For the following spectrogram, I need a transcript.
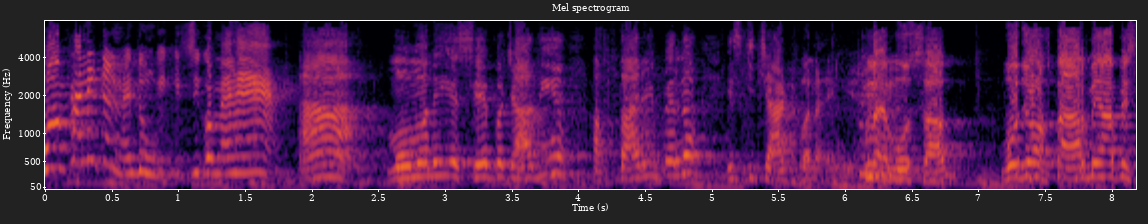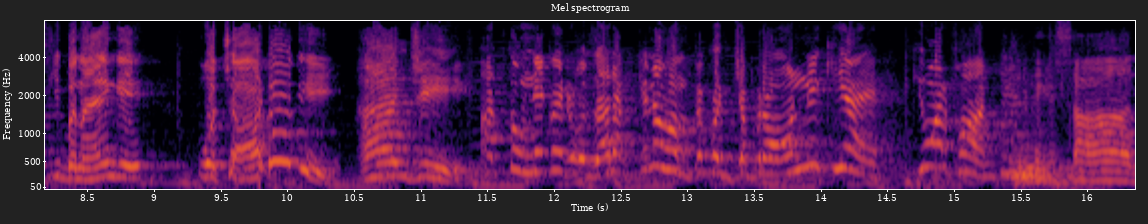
है नहीं करने दूँगी किसी को मैं। है हाँ मोमो ने ये सेब बचा दिए अफ्तारी पे ना इसकी चाट बनाएँगे। महमूद साहब वो जो अवतार में आप इसकी बनाएँगे वो चाट होगी। हाँ जी। और तुमने कोई रोजा रख के ना हम पे कोई जबरान नहीं किया है? क्यों अरफान? एहसान।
